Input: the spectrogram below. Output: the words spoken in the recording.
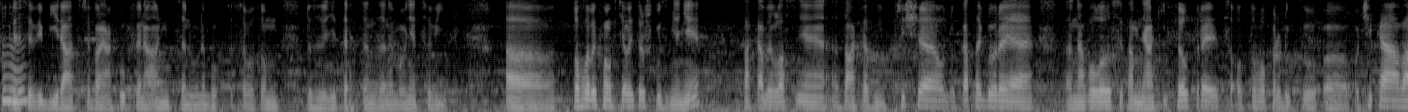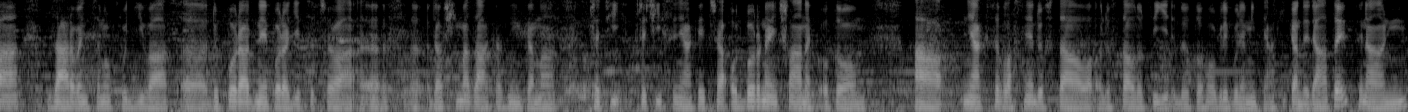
mm-hmm. kde si vybírá třeba nějakou finální cenu nebo chce se o tom dozvědět recenze nebo něco víc. Uh, tohle bychom chtěli trošku změnit tak aby vlastně zákazník přišel do kategorie, navolil si tam nějaký filtry, co od toho produktu eh, očekává, zároveň se mohl podívat eh, do poradny, poradit se třeba eh, s dalšíma zákazníkama, přečíst si nějaký třeba odborný článek o tom, a nějak se vlastně dostal, dostal do, tý, do toho, kdy bude mít nějaký kandidáty finální,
